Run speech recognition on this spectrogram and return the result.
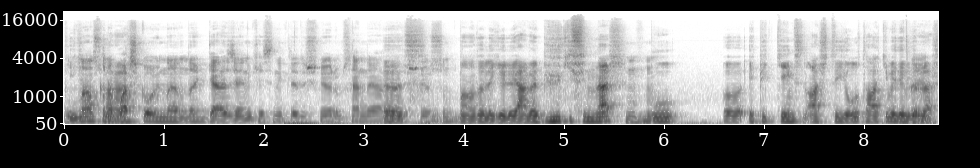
Bundan sonra karar. başka oyunların da geleceğini kesinlikle düşünüyorum. Sen de herhalde evet, düşünüyorsun. bana da öyle geliyor. Yani böyle büyük isimler Hı hı. bu e, Epic Games'in açtığı yolu takip edebilirler.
